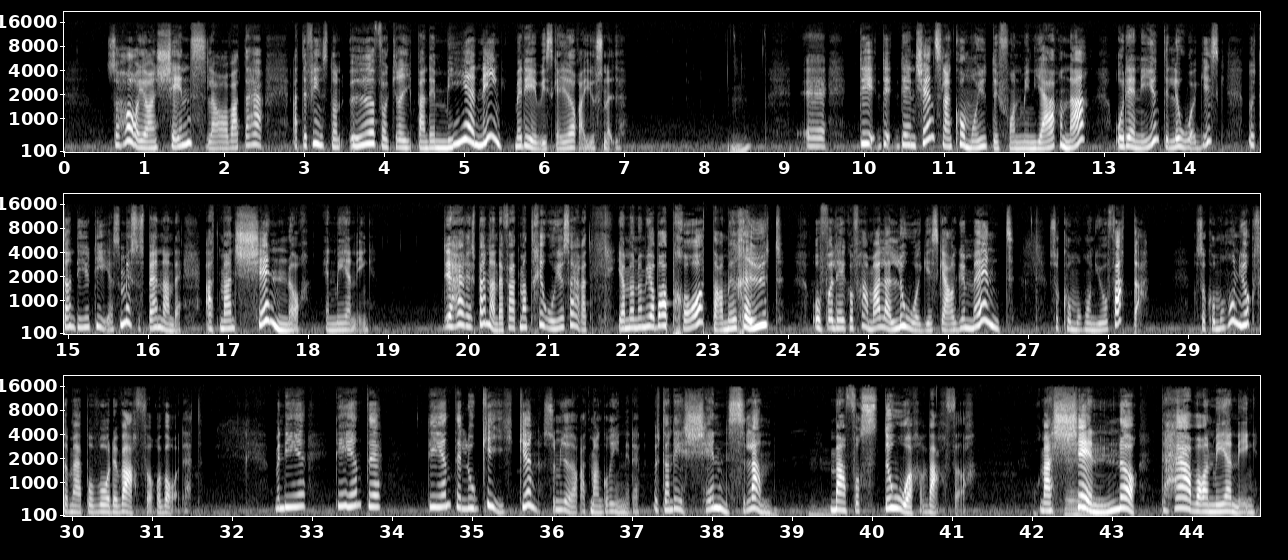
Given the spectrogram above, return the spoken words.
så har jag en känsla av att det, här, att det finns någon övergripande mening med det vi ska göra just nu. Mm. Eh, det, det, den känslan kommer ju inte från min hjärna och den är ju inte logisk utan det är ju det som är så spännande att man känner en mening. Det här är spännande för att man tror ju så här att ja men om jag bara pratar med Rut och får lägga fram alla logiska argument så kommer hon ju att fatta. Så kommer hon ju också med på både varför och vadet. Men det är, det är inte det är inte logiken som gör att man går in i det, utan det är känslan. Man förstår varför. Man känner, det här var en mening.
